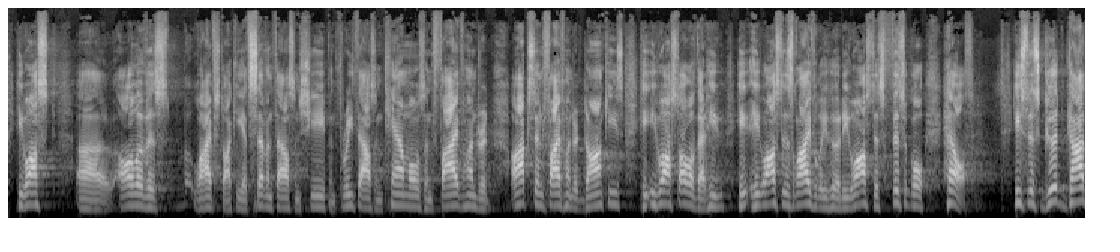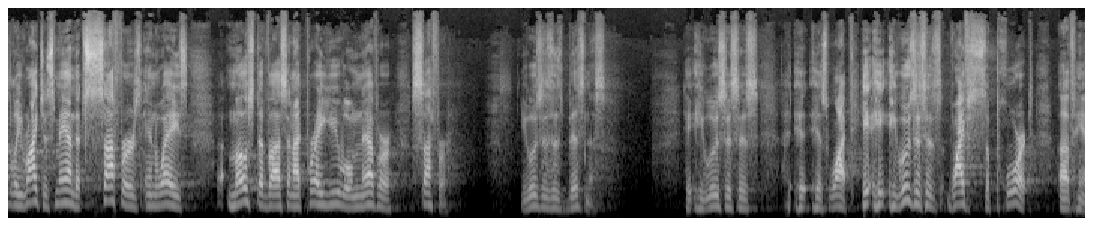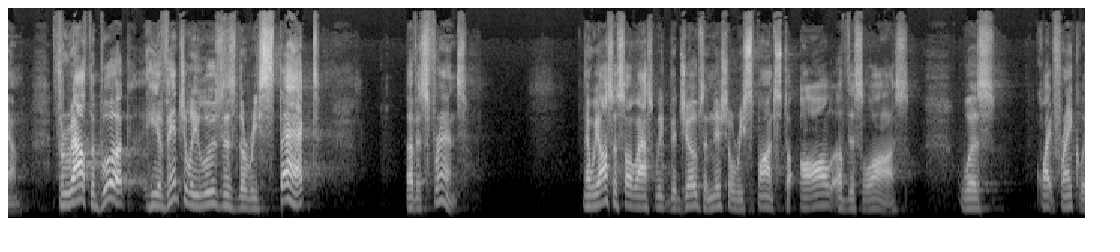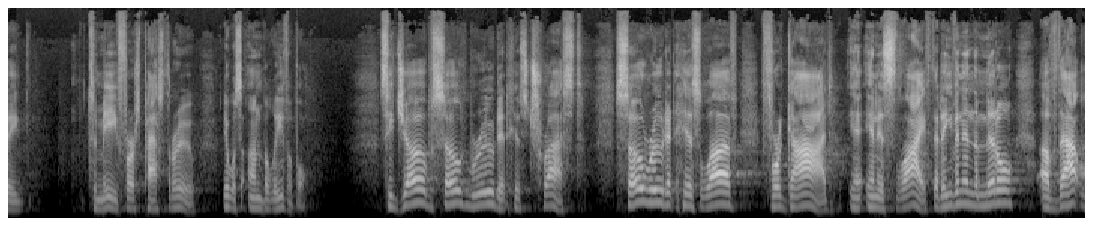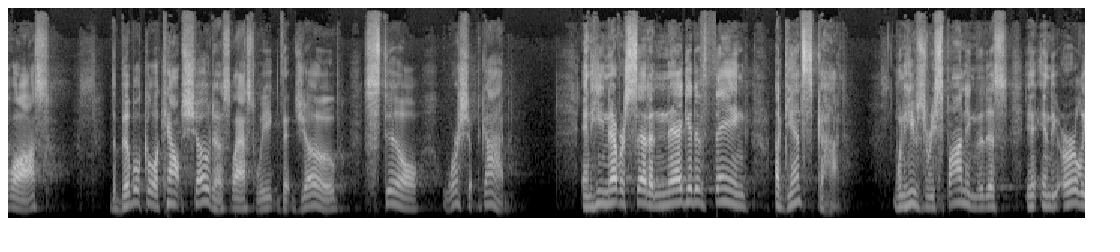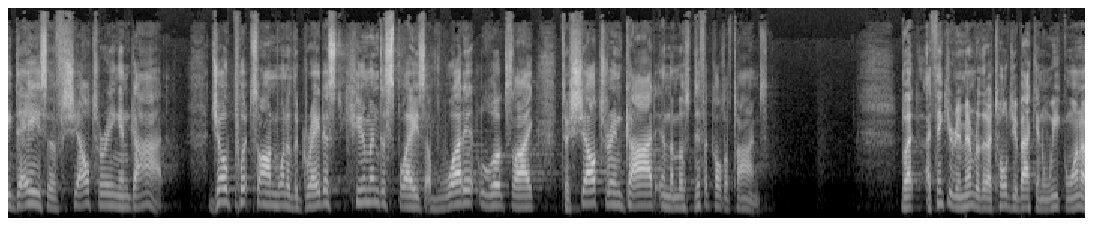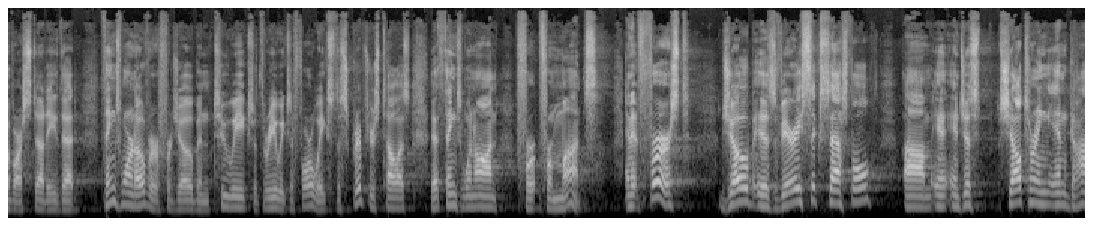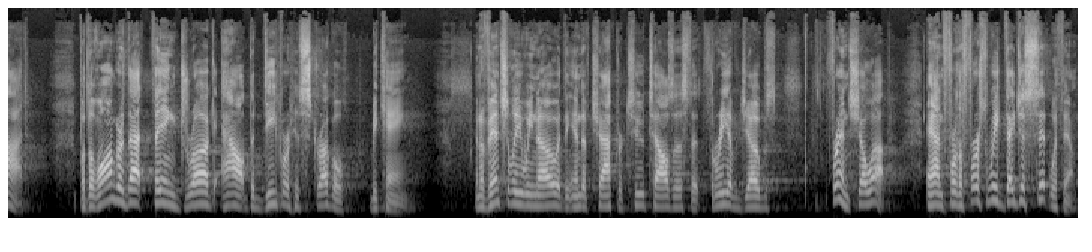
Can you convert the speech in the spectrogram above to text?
He lost uh, all of his livestock. He had 7,000 sheep and 3,000 camels and 500 oxen, 500 donkeys. He, he lost all of that. He, he, he lost his livelihood. He lost his physical health. He's this good, godly, righteous man that suffers in ways most of us, and I pray you will never suffer. He loses his business. He, loses his, his wife. He, he, he loses his wife's support of him. Throughout the book, he eventually loses the respect of his friends. Now, we also saw last week that Job's initial response to all of this loss was, quite frankly, to me, first passed through, it was unbelievable. See, Job so rooted his trust so rooted his love for God in, in his life that even in the middle of that loss, the biblical account showed us last week that Job still worshiped God. And he never said a negative thing against God when he was responding to this in the early days of sheltering in God. Job puts on one of the greatest human displays of what it looks like to shelter in God in the most difficult of times. But I think you remember that I told you back in week one of our study that things weren't over for Job in two weeks or three weeks or four weeks. The scriptures tell us that things went on for, for months. And at first, Job is very successful um, in, in just sheltering in God. But the longer that thing drug out, the deeper his struggle became. And eventually, we know at the end of chapter 2 tells us that three of Job's friends show up. And for the first week, they just sit with him.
